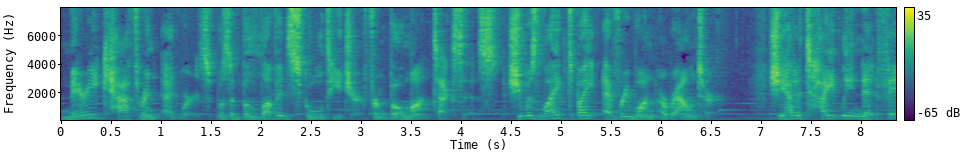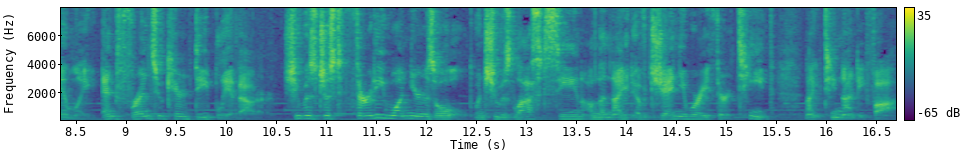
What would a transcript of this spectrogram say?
Mary Catherine Edwards was a beloved schoolteacher from Beaumont, Texas. She was liked by everyone around her. She had a tightly knit family and friends who cared deeply about her. She was just 31 years old when she was last seen on the night of January 13th, 1995.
